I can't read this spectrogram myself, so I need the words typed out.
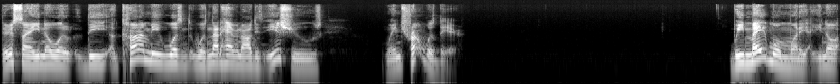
they're saying, you know what, the economy wasn't was not having all these issues when Trump was there. We made more money. You know,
